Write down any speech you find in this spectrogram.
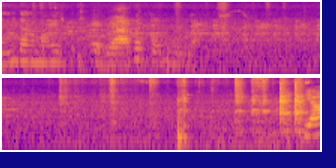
தண்ணி இருக்கு. யா?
